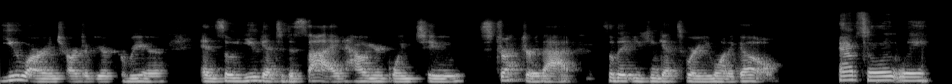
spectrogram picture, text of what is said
you are in charge of your career and so you get to decide how you're going to structure that so that you can get to where you want to go absolutely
